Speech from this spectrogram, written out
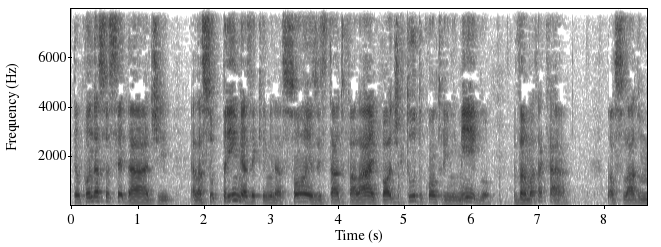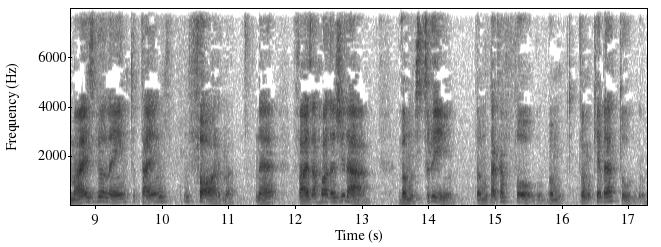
Então, quando a sociedade ela suprime as recriminações, o Estado fala, ah, pode tudo contra o inimigo, vamos atacar. Nosso lado mais violento está em, em forma, né? Faz a roda girar. Vamos destruir. Vamos tacar fogo. Vamos, vamos quebrar tudo.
